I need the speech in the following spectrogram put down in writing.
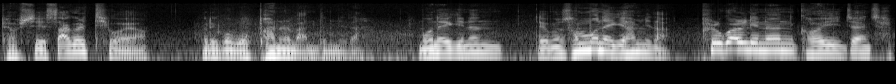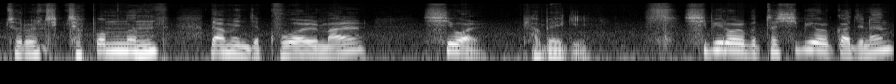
벽시 싹을 틔워요. 그리고 모판을 만듭니다. 모내기는 대부분 손모내기 합니다. 풀 관리는 거의 이제 잡초를 직접 뽑는 그다음에 이제 9월 말 10월 벼베기 11월부터 12월까지는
